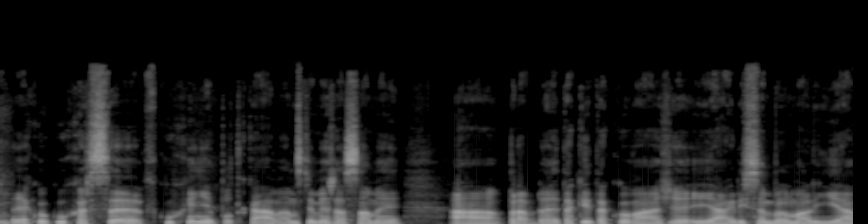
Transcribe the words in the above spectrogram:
jako kuchař se v kuchyni potkávám s těmi řasami a pravda je taky taková, že já, když jsem byl malý a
